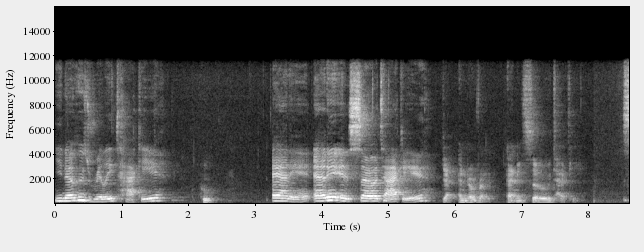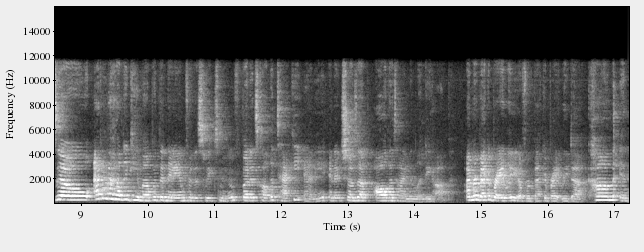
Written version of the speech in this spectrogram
You know who's really tacky? Who? Annie. Annie is so tacky. Yeah, I know, right? And it's so tacky. So, I don't know how they came up with the name for this week's move, but it's called the Tacky Annie, and it shows up all the time in Lindy Hop. I'm Rebecca Brightly of RebeccaBrightly.com, and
